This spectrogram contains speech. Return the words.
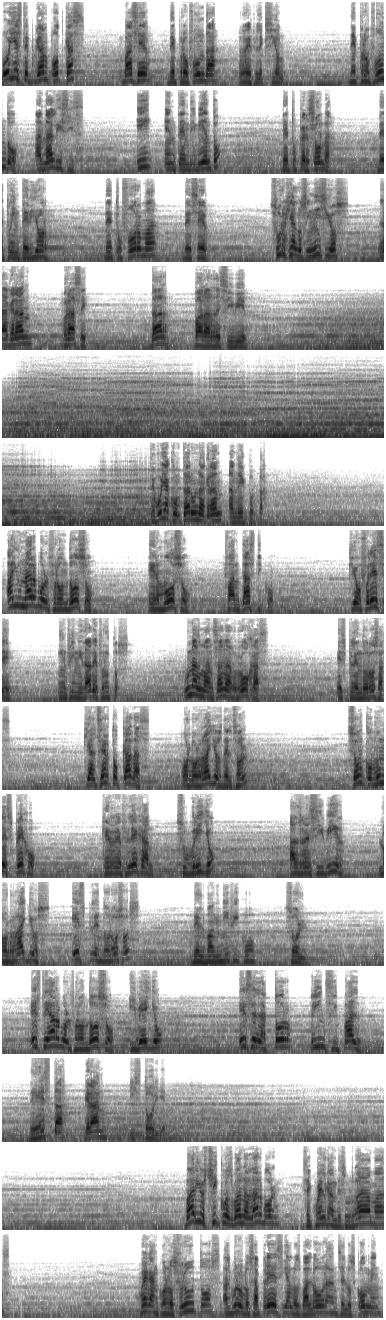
Hoy este gran podcast va a ser de profunda reflexión, de profundo análisis y entendimiento de tu persona, de tu interior, de tu forma de ser. Surge a los inicios la gran frase, dar para recibir. Te voy a contar una gran anécdota. Hay un árbol frondoso, hermoso, fantástico, que ofrece infinidad de frutos. Unas manzanas rojas, esplendorosas, que al ser tocadas por los rayos del sol, son como un espejo que reflejan su brillo al recibir los rayos esplendorosos del magnífico sol. Este árbol frondoso y bello es el actor principal de esta gran historia. Varios chicos van al árbol, se cuelgan de sus ramas, juegan con los frutos, algunos los aprecian, los valoran, se los comen.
